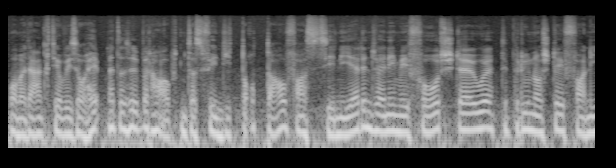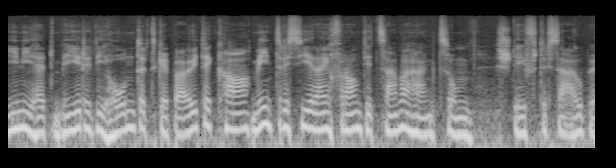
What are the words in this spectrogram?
wo man denkt, ja, wieso hat man das überhaupt? Und das finde ich total faszinierend, wenn ich mir vorstelle, der Bruno Stefanini hat mehrere hundert Gebäude gehabt. Mich interessieren eigentlich vor allem die Zusammenhänge zum Stifter selber.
